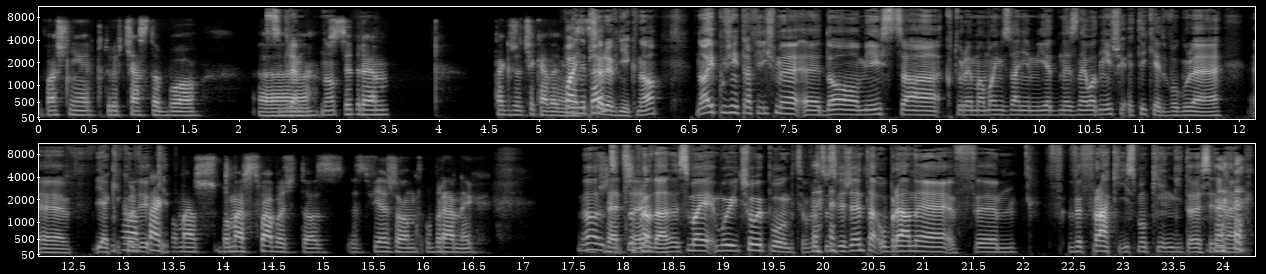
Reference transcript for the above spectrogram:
właśnie, których ciasto było e, Z cydrem, no. z cydrem. Także ciekawe Fajny miejsce. przerywnik, no. No i później trafiliśmy e, do miejsca, które ma moim zdaniem jedne z najładniejszych etykiet w ogóle e, w No jakikolwiek... tak, bo masz, bo masz słabość do zwierząt ubranych. No, rzeczy. to prawda, to jest moje, mój czuły punkt. Po prostu zwierzęta ubrane w, w, we fraki i smokingi to jest jednak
